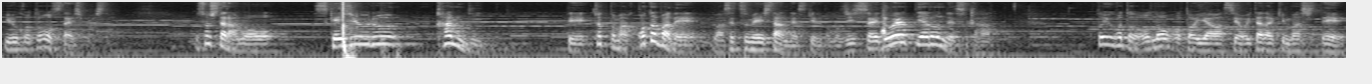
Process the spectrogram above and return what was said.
ということをお伝えしました。そしたらあのスケジュール管理でちょっとまあ言葉では説明したんですけれども実際どうやってやるんですか？ということのお問い合わせをいただきまして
